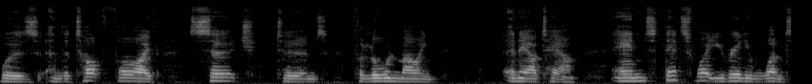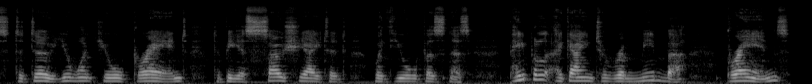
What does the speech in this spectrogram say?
was in the top five search terms for lawn mowing in our town. And that's what you really want to do. You want your brand to be associated with your business. People are going to remember brands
